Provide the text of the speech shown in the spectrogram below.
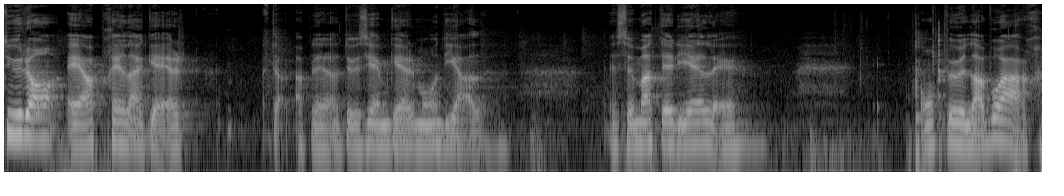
durant et après la guerre après la Deuxième Guerre mondiale. Et ce matériel, on peut l'avoir.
